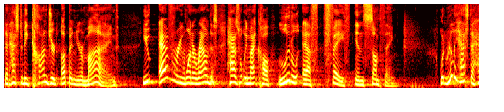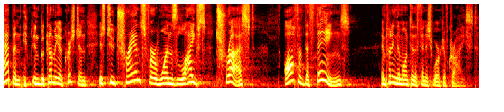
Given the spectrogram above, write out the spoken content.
that has to be conjured up in your mind. You, everyone around us has what we might call little f faith in something. What really has to happen in becoming a Christian is to transfer one's life's trust off of the things and putting them onto the finished work of Christ.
